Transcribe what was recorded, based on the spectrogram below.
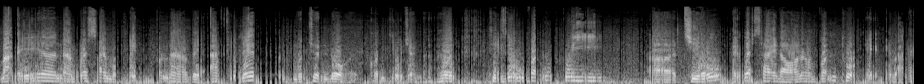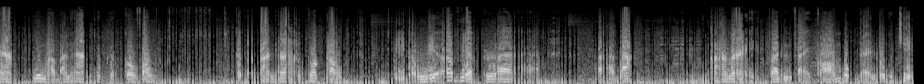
bạn ấy ờ, làm website mục đích vẫn là về affiliate muốn chuyển đổi có nhiều chuyển đổi hơn. Thì dương vẫn quy uh, chiếu cái website đó nó vẫn thuộc hệ cái bán hàng nhưng mà bán hàng theo kiểu cầu vòng bán hàng qua cầu. Thì đồng nghĩa việc là uh, bạn à, này cần phải có một cái lộ trình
